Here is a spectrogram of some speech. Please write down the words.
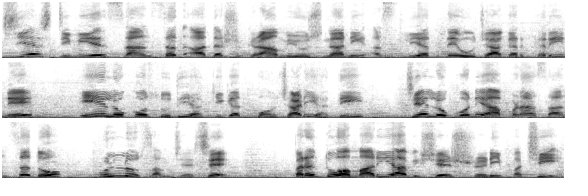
જીએસટીવીએ સાંસદ આદર્શ ગ્રામ યોજનાની અસલિયતને ઉજાગર કરીને એ લોકો સુધી હકીકત પહોંચાડી હતી, જે લોકોને આપણા સાંસદો ઉલ્લુ સમજે છે. પરંતુ અમારી આ વિશેષ શ્રેણી પછી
